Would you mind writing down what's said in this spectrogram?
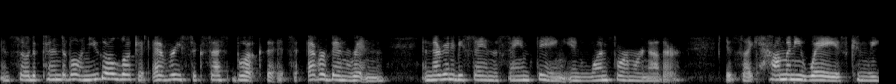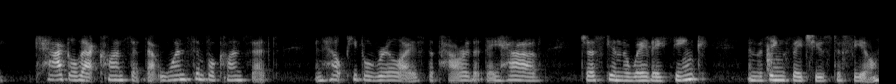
and so dependable. And you go look at every success book that's ever been written, and they're going to be saying the same thing in one form or another. It's like, how many ways can we tackle that concept, that one simple concept, and help people realize the power that they have just in the way they think and the things they choose to feel?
